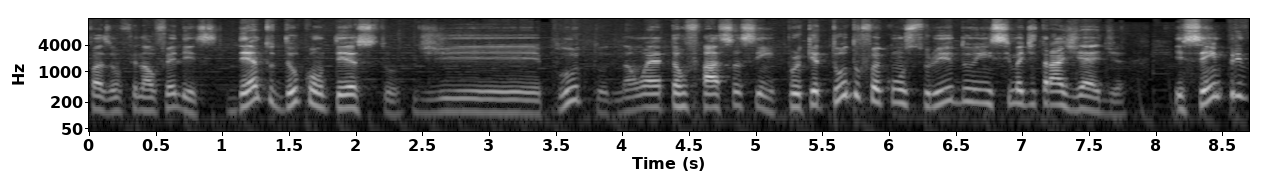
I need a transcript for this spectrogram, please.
fazer um final feliz. Dentro do contexto de Pluto, não é tão fácil assim. Porque tudo foi construído em cima de tragédia. E sempre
